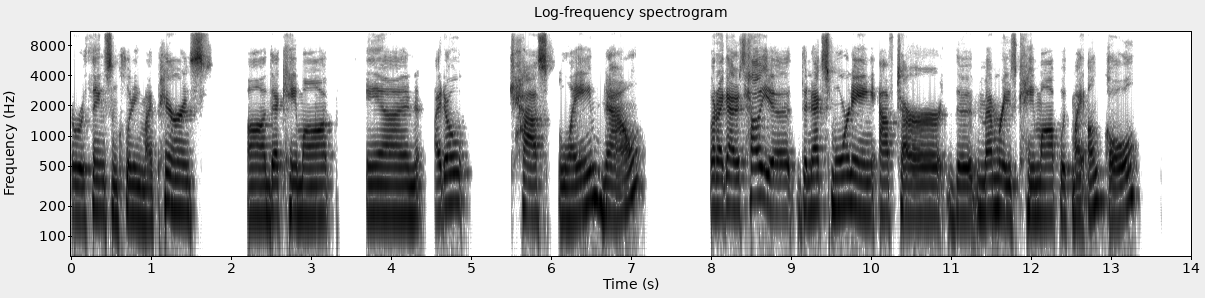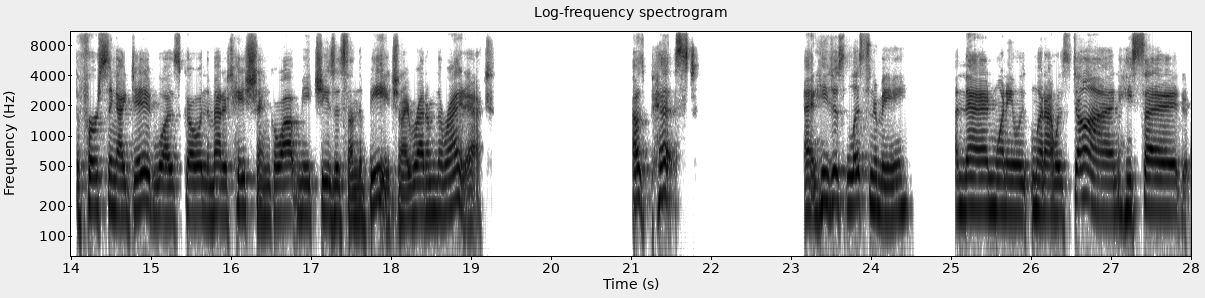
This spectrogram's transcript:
There were things, including my parents, uh, that came up. And I don't cast blame now, but I got to tell you, the next morning after the memories came up with my uncle, the first thing I did was go in the meditation, go out and meet Jesus on the beach. And I read him the Riot Act. I was pissed. And he just listened to me. And then when he when I was done, he said,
